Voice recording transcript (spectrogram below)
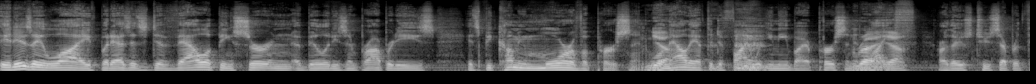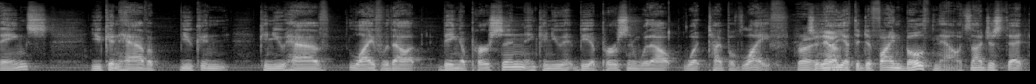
it is a life, but as it's developing certain abilities and properties, it's becoming more of a person." Yeah. Well, now they have to define what you mean by a person in Right, life. yeah. Are those two separate things? You can have a you can can you have life without being a person, and can you be a person without what type of life? Right, so now yeah. you have to define both. Now it's not just that.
